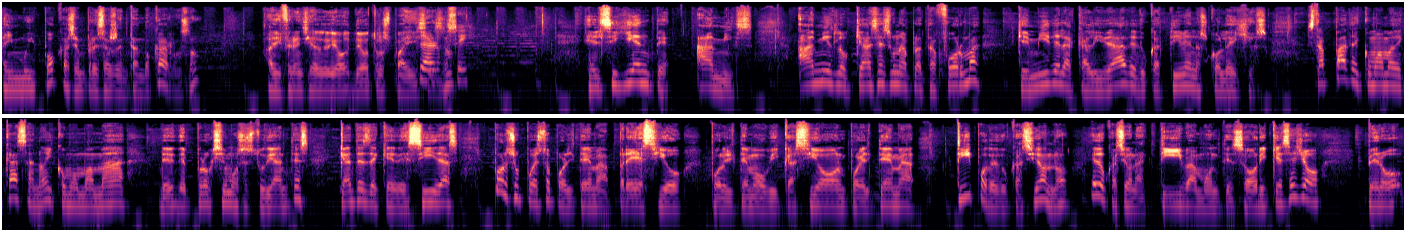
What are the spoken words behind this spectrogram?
hay muy pocas empresas rentando carros, ¿no? A diferencia de, otros países, claro, Sí. El siguiente, AMIS. AMIS lo que hace es una plataforma que mide la calidad educativa en los colegios. Está padre como ama de casa, ¿no? Y como mamá de, próximos estudiantes, que antes de que decidas, por supuesto por el tema precio, por el tema ubicación, por el tema tipo de educación, ¿no? Educación activa, Montessori, qué sé yo, pero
